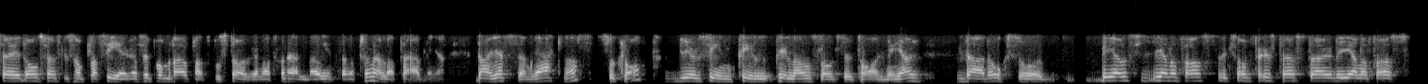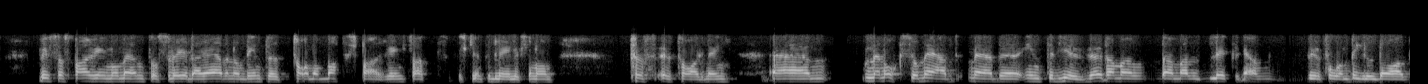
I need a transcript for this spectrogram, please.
så är de svenskar som placerar sig på medaljplats på större nationella och internationella tävlingar där SM räknas såklart, bjuds in till, till landslagsuttagningar där det också dels genomförs liksom, fystester, det genomförs vissa sparringmoment och så vidare även om det inte tar någon matchsparring så att det ska inte bli liksom någon tuff uttagning. Um, men också med, med eh, intervjuer där man, där man lite grann vill få en bild av,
